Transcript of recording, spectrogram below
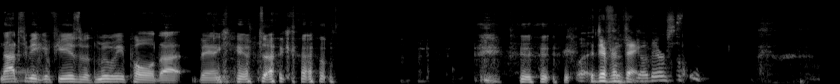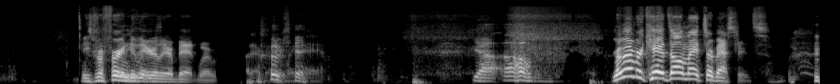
Not to be confused with moviepoll.bandcamp.com. What, a different did you thing. Go there or something. He's referring to the earlier bit where whatever. Okay. yeah. Yeah. Um, Remember, kids, all nights are bastards.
